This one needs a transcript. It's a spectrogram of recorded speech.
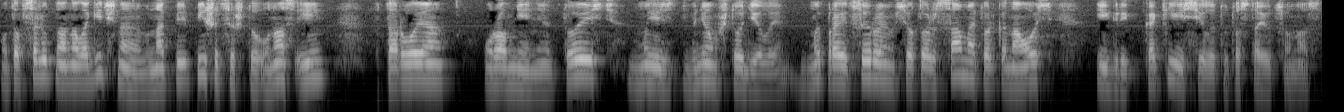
Вот абсолютно аналогично пишется, что у нас и второе уравнение. То есть мы в нем что делаем? Мы проецируем все то же самое, только на ось Y. Какие силы тут остаются у нас?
